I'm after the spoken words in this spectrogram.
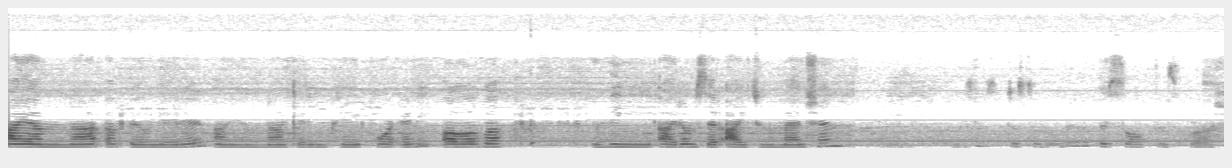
I am not affiliated. I am not getting paid for any of the items that I do mention. This is just a little bit off this brush.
